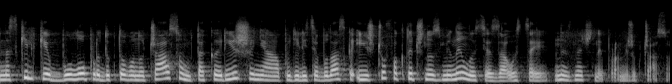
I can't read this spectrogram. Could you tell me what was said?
Наскільки було продиктовано часом таке рішення? Поділіться, будь ласка, і що фактично змінилося за ось цей незначний проміжок часу?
